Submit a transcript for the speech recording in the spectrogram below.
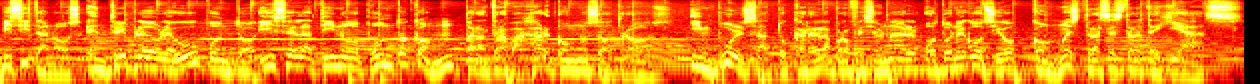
Visítanos en www.icelatino.com para trabajar con nosotros. Impulsa tu carrera profesional o tu negocio con nuestras estrategias.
